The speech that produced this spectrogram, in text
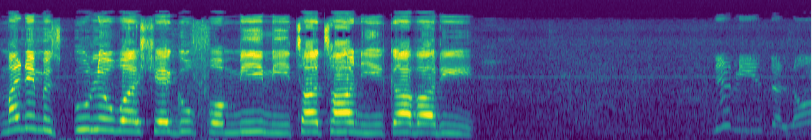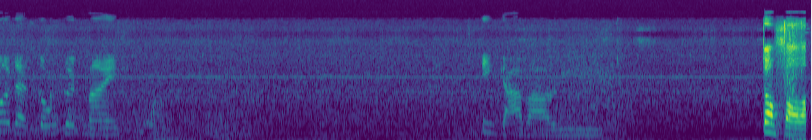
my name is Uluwa Shegu for Mimi Tatani Kavari. This means the Lord has conquered my in cavalry. Don't fall off.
